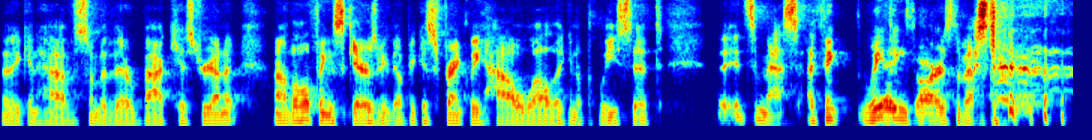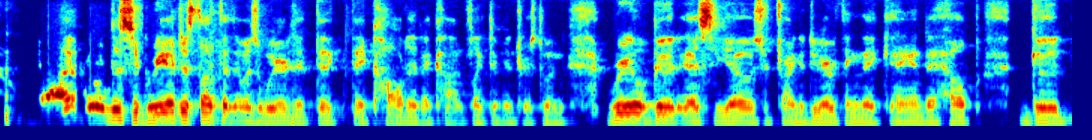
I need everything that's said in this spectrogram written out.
and they can have some of their back history on it. Uh, the whole thing scares me though, because frankly, how well they're going to police it, it's a mess. I think the way yeah. things are is the best. I don't disagree. I just thought that it was weird that they, they, called it a conflict of interest when real good SEOs are trying to do everything they can to help good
